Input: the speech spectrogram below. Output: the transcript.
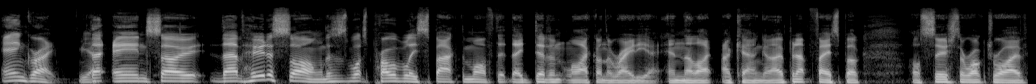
and great. Yeah. Th- and so they've heard a song. This is what's probably sparked them off that they didn't like on the radio. And they're like, okay, I'm going to open up Facebook. I'll search the Rock Drive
